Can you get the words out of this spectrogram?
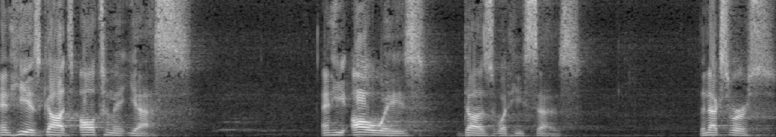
and he is God's ultimate yes and he always does what he says. The next verse,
